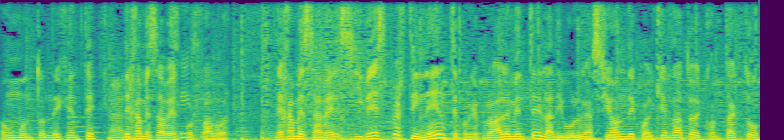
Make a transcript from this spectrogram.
a un montón de gente. Claro. Déjame saber, Sí, por sí. favor. Déjame saber si ves pertinente, porque probablemente la divulgación de cualquier dato de contacto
